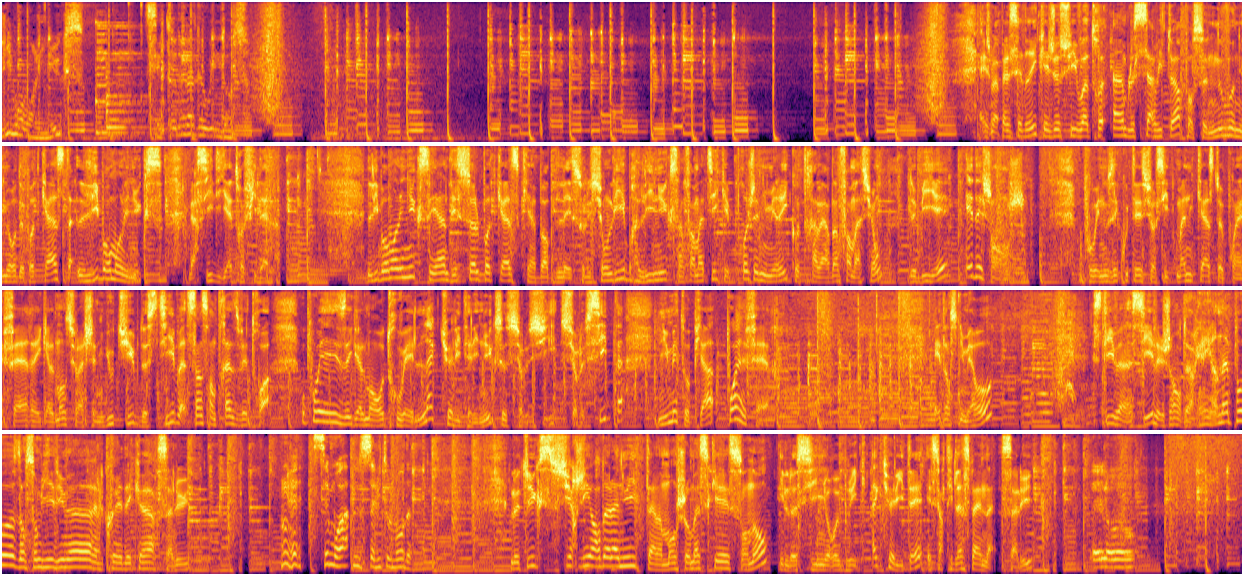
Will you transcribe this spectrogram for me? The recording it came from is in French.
Librement Linux, c'est au-delà de Windows. Et je m'appelle Cédric et je suis votre humble serviteur pour ce nouveau numéro de podcast Librement Linux. Merci d'y être fidèle. Librement Linux est un des seuls podcasts qui aborde les solutions libres, Linux, informatique et projets numériques au travers d'informations, de billets et d'échanges. Vous pouvez nous écouter sur le site mancast.fr et également sur la chaîne YouTube de Steve 513v3. Vous pouvez également retrouver l'actualité Linux sur le, site numetopia.fr. Et dans ce numéro, Steve a ainsi le genre de rien en impose dans son billet d'humeur et le courrier des cœurs. Salut C'est moi, salut tout le monde le Tux surgit hors de la nuit, tel un manchot masqué. Son nom, il le signe rubrique Actualité et sortie de la semaine. Salut Hello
